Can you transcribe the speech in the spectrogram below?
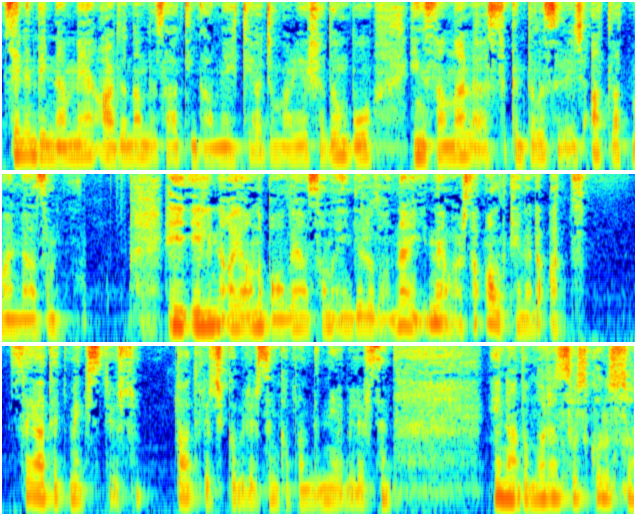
Senin dinlenmeye ardından da sakin kalmaya ihtiyacın var. Yaşadığın bu insanlarla sıkıntılı süreci atlatman lazım. Hey, elini ayağını bağlayan sana engel olan ne, ne varsa al kenara at. Seyahat etmek istiyorsun. Tatile çıkabilirsin, kafanı dinleyebilirsin. Yeni adımların söz konusu.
